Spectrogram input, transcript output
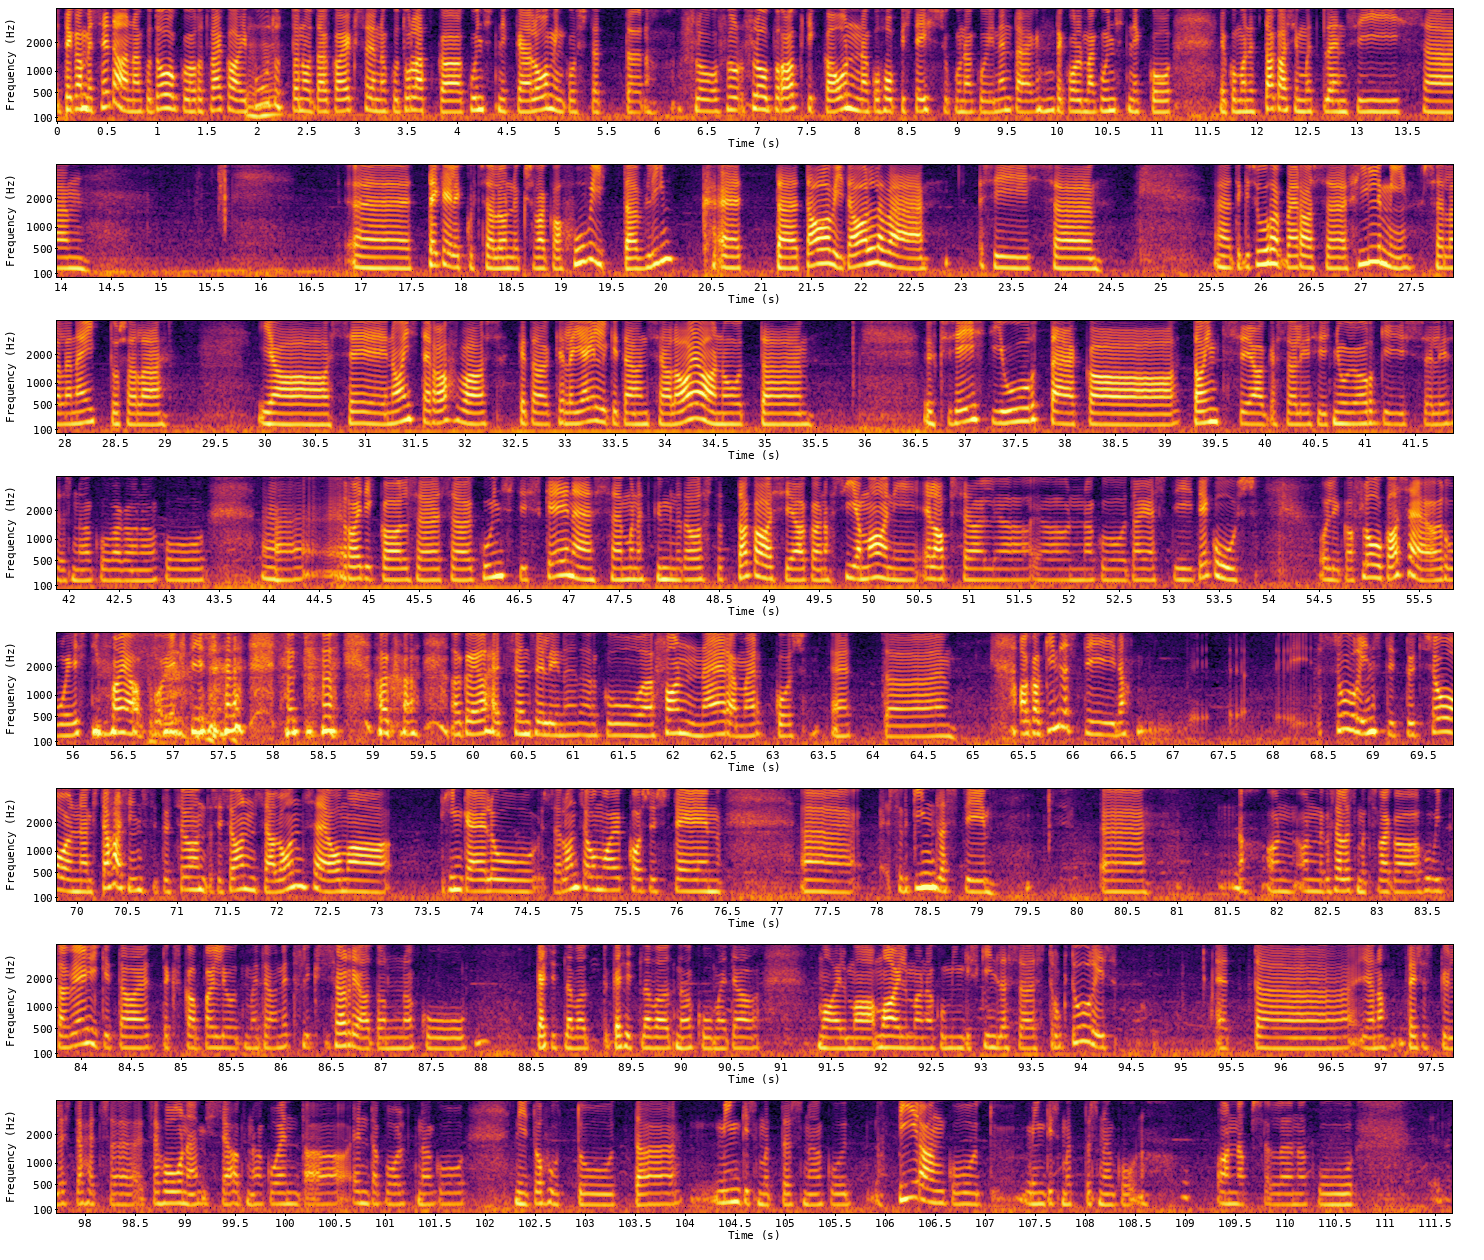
et ega me seda nagu tookord väga ei mm -hmm. puudutanud, aga eks see nagu tuleb ka kunstnike loomingust, et noh, flow, flow, flow praktika on nagu hoopis teistsugune kui nende, nende kolme kunstniku ja kui ma nüüd tagasi mõtlen, siis äh, äh, tegelikult seal on üks väga huvitav link, et äh, Taavi Talve siis äh, äh tegi suurepärase filmi sellele näitusele ja see naisterahvas, keda, kelle jälgida on seal ajanud äh, üks siis Eesti juurtega tantsija, kes oli siis New Yorgis sellises nagu väga nagu äh, radikaalses kunstiskeenes mõned kümned aastad tagasi, aga noh, siiamaani elab seal ja, ja on nagu täiesti tegus oli ka Flo Kasearu Eesti Maja projektis. Et aga, aga jah, et see on selline nagu fun ääremärkus, et äh, aga kindlasti noh, suur institutsioon, mis tahes institutsioon ta siis on, seal on see oma hingeelu, seal on see oma ökosüsteem äh,, seda kindlasti äh, noh, on, on nagu selles mõttes väga huvitav jälgida, et eks ka paljud, ma ei tea, Netflixi sarjad on nagu käsitlevad, käsitlevad nagu ma ei tea, maailma, maailma nagu mingis kindlas struktuuris. et äh, ja noh, teisest küljest jah, et see, et see hoone, mis seab nagu enda, enda poolt nagu nii tohutud äh, mingis mõttes nagu noh, piirangud, mingis mõttes nagu noh, annab selle nagu äh,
